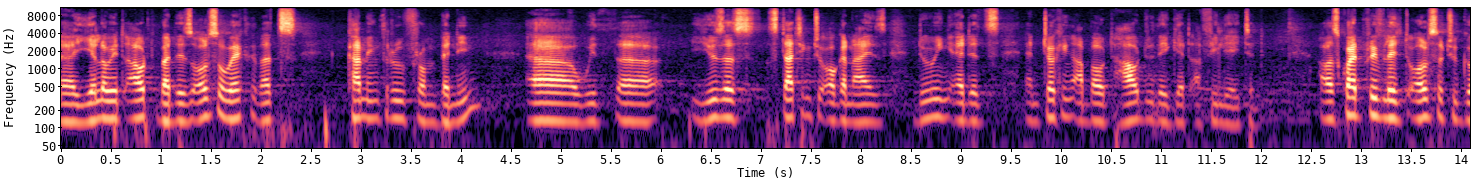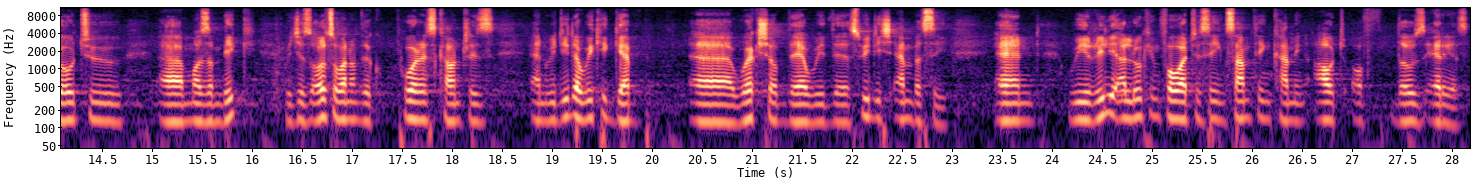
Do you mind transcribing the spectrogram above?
uh, yellow it out, but there's also work that's coming through from Benin uh, with uh, users starting to organize, doing edits, and talking about how do they get affiliated. I was quite privileged also to go to uh, Mozambique, which is also one of the poorest countries, and we did a Wikigap uh, workshop there with the Swedish embassy. And we really are looking forward to seeing something coming out of those areas.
